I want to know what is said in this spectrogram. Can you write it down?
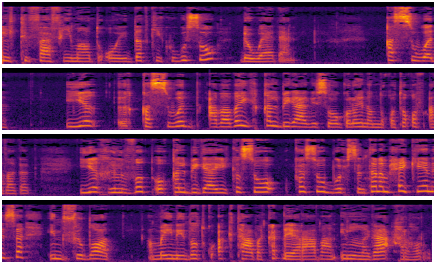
iltifaaf yimaado oo ay dadkii kugu soo dhawaadaan qaswad iyo qaswad adadayg qalbigaagii soo galo inaad noqoto qof adagag iyo khildad oo qalbigaagii ka soo ka soo buuxsantana maxay keenaysaa infidaad ama inay dadku agtaada ka dheeraadaan in lagaa cararo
